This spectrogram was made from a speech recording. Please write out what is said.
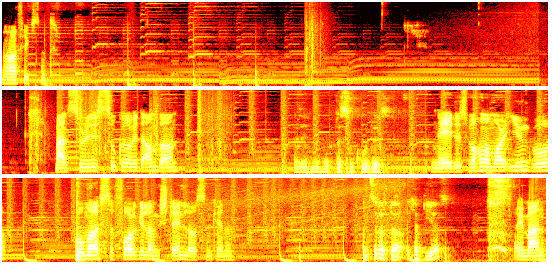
Na, fix nicht. Meinst du, das Zucker wieder anbauen? Weiß ich nicht, ob das so gut ist. Nee, das machen wir mal irgendwo, wo wir es eine Folge lang stehen lassen können. Kannst du doch da? Ich hab die jetzt. Ich mein,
